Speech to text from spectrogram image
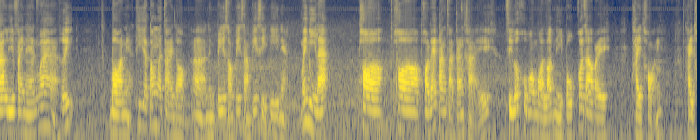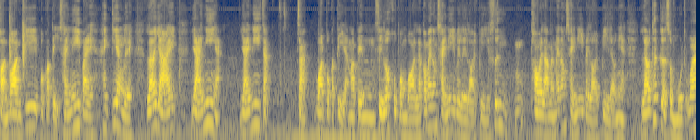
การรีไฟแนนซ์ว่า เอ้ย บอลเนี่ย ที่จะต้องมาจ่ายดอกอ่าหนึ่งปีสองปีสามปีสี่ปีเนี่ย ไม่มีแล้ว พอ พอ พอได้ตังจากการขายซีโร่คูปองบอลล็อตนี้ปุ๊บ ก็จะเอาไปไถ่ถอน ไถ่ถอนบอลที่ปกติใช้หนี้ไปให้เกลี้ยงเลย แล้วย้าย ย้ายหนี้อะ ย้ายหนี้จากจากบอลปกติอะมาเป็นซีโร่คูปองบอลแล้วก็ไม่ต้องใช้นี้ไปเลยร้อยปี ซึ่งพอเวลามันไม่ต้องใช้นี้ไปร้อยปีแล้วเนี่ย แล้วถ้าเกิดสมมุติว่า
